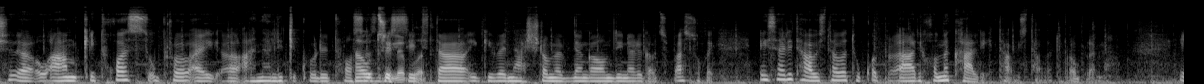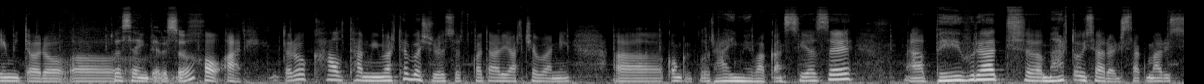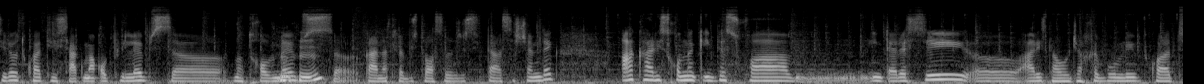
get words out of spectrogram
ამ კითხვას უფრო აი ანალიტიკური თვალსაზრისით და იგივე ნაშრომებიდან გამომდინარე გავცი პასუხი. ეს არის თავისთავად უკვე არის ხოლმე ხალი თავისთავად პრობლემა. იმიტომ რომ რა საინტერესო? ხო, არის. იმიტომ რომ ქალთან მიმართებაში რომ ესე ვთქვა, არის არჩევანი კონკრეტულ რაიმე ვაკანსიაზე. ა ბევრად მარტო ის არ არის საკმარისი რომ თქვა ის საკმაყოფილებს მოთხოვნებს განათლების თვალსაზრისით და ასე შემდეგ აქ არის ხოლმე კიდე სხვა ინტერესი, არის დაოჯახებული, ვთქვათ,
